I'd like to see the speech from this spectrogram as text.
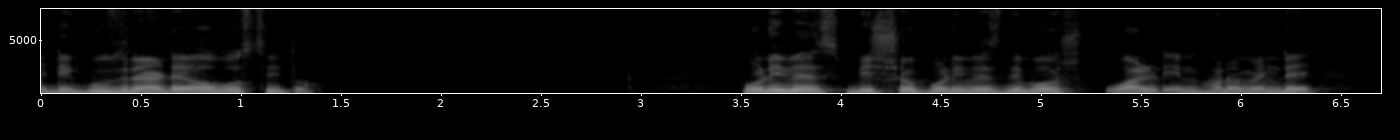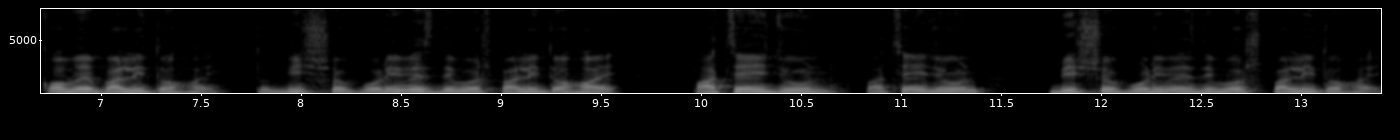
এটি গুজরাটে অবস্থিত। পরিবেশ, বিশ্ব পরিবেশ দিবস ওয়ার্ল্ড এনভায়রনমেন্ট কবে পালিত হয়? তো বিশ্ব পরিবেশ দিবস পালিত হয় পাঁচই জুন পাঁচই জুন বিশ্ব পরিবেশ দিবস পালিত হয়।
